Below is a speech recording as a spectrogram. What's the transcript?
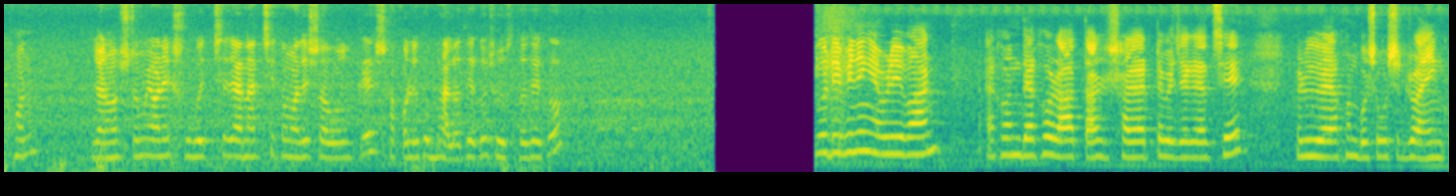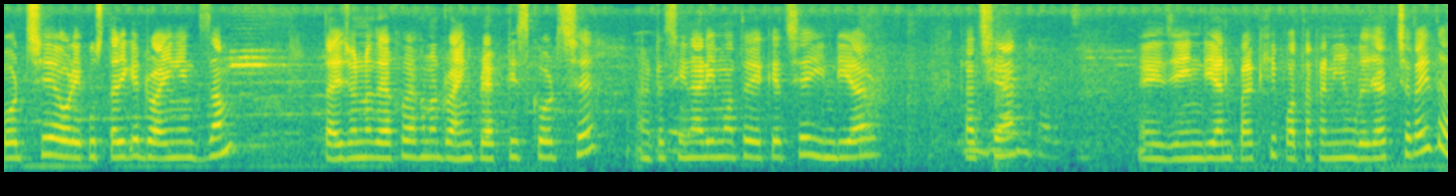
এখন জন্মাষ্টমীর অনেক শুভেচ্ছা জানাচ্ছি তোমাদের সকলকে। সকলে খুব ভালো থেকো সুস্থ থেকো। গুড ইভিনিং এভরিওয়ান এখন দেখো রাত আর সাড়ে আটটা বেজে গেছে। রিও এখন বসে বসে ড্রয়িং করছে। ওর একুশ তারিখে ড্রয়িং এক্সাম তাই জন্য দেখো এখনও ড্রয়িং প্র্যাকটিস করছে। একটা সিনারি মতো এঁকেছে ইন্ডিয়ার কাছে। এই যে ইন্ডিয়ান পাখি পতাকা নিয়ে উড়ে যাচ্ছে তাই তো?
